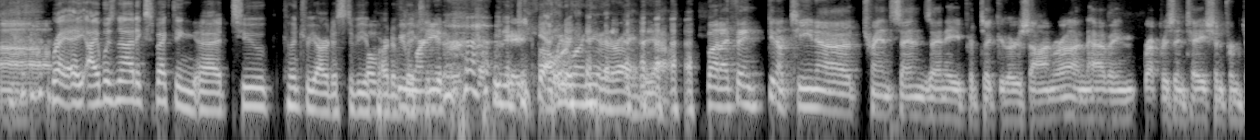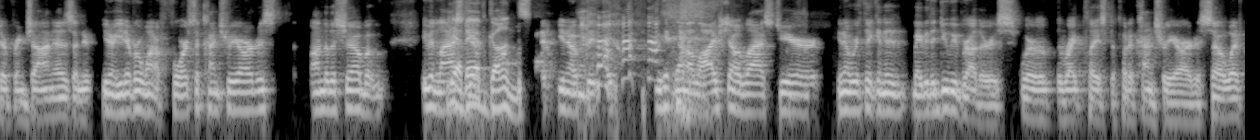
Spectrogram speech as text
Uh, Right. I, I was not expecting uh, two country artists to be a well, part of we the weren't either. Yeah, forward. weren't either, right? Yeah. But I think, you know, Tina transcends any particular genre and having representation from different genres. And, you know, you never want to force a country artist onto the show, but even last year. yeah, they year, have guns. you know, if, they, if we had done a live show last year, you know, we're thinking maybe the Doobie Brothers were the right place to put a country artist. So what,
